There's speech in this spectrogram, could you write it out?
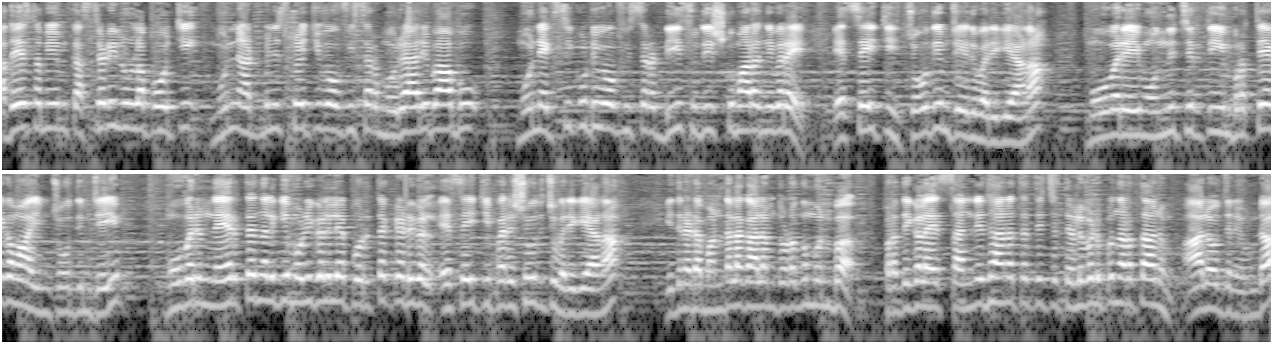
അതേസമയം കസ്റ്റഡിയിലുള്ള പോറ്റി മുൻ അഡ്മിനിസ്ട്രേറ്റീവ് ഓഫീസർ മുരാരി ബാബു മുൻ executive officer D Sudheesh Kumar എന്നിവരെ എസ് ചോദ്യം ചെയ്തു വരികയാണ്. മൂവരെയും ഒന്നിച്ചിരുത്തിയും പ്രത്യേകമായും ചോദ്യം ചെയ്യും. മൂവരും നേരത്തെ നൽകിയ മൊഴികളിലെ പൊരുത്തക്കേടുകൾ എസ് ഐ ടി പരിശോധിച്ചു വരികയാണ്. ഇതിനിടെ മണ്ഡലകാലം തുടങ്ങും മുൻപ് പ്രതികളെ സന്നിധാനത്തെത്തിച്ച് തെളിവെടുപ്പ് നടത്താനും ആലോചനയുണ്ട്.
